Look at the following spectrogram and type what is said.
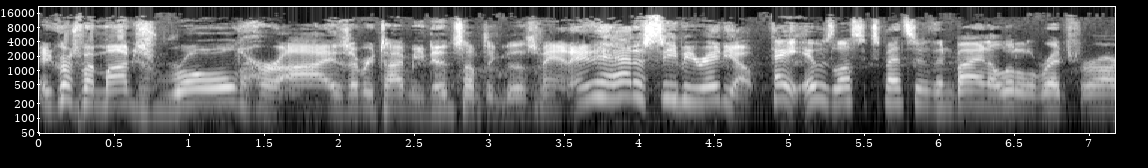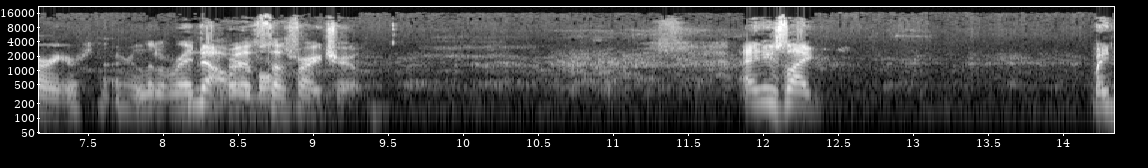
And of course, my mom just rolled her eyes every time he did something to this van. And it had a CB radio. Hey, it was less expensive than buying a little red Ferrari or, or a little red. No, that's, that's very true. And he's like, my,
